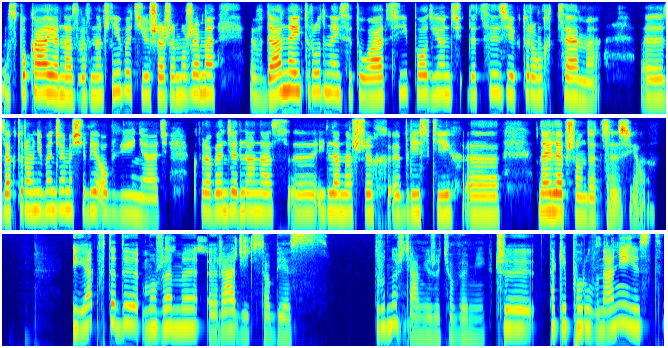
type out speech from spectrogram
Uspokaja nas wewnętrznie, wycisza, że możemy w danej trudnej sytuacji podjąć decyzję, którą chcemy, y, za którą nie będziemy siebie obwiniać, która będzie dla nas y, i dla naszych bliskich y, najlepszą decyzją. I jak wtedy możemy radzić sobie z trudnościami życiowymi? Czy takie porównanie jest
